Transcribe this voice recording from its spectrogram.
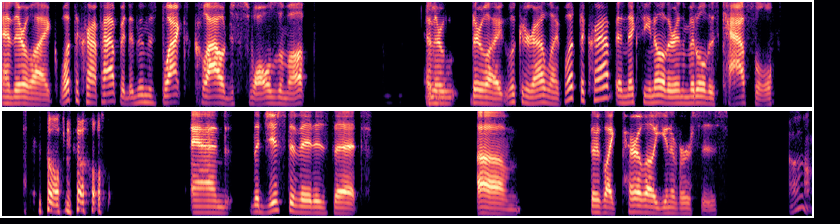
And they're like, "What the crap happened?" And then this black cloud just swallows them up. And they're they're like looking around, like, "What the crap?" And next thing you know, they're in the middle of this castle. oh no. and the gist of it is that um there's like parallel universes Oh,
